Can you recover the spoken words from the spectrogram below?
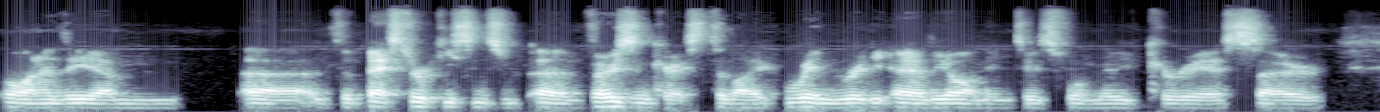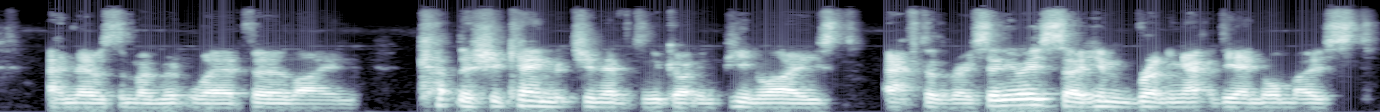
one of the um, uh, the best rookie since uh, to like win really early on into his Formula career. So, and there was the moment where Wehrlein the chicane, which inevitably got him penalised after the race anyway. So him running out at the end almost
